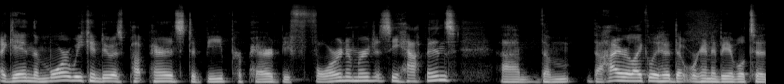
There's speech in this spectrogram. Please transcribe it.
again, the more we can do as pup parents to be prepared before an emergency happens, um, the, the higher likelihood that we're going to be able to,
